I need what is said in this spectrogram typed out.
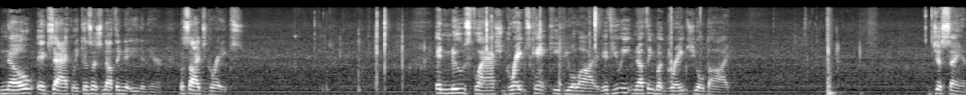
No, exactly, because there's nothing to eat in here besides grapes. And newsflash, grapes can't keep you alive. If you eat nothing but grapes, you'll die. Just saying.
